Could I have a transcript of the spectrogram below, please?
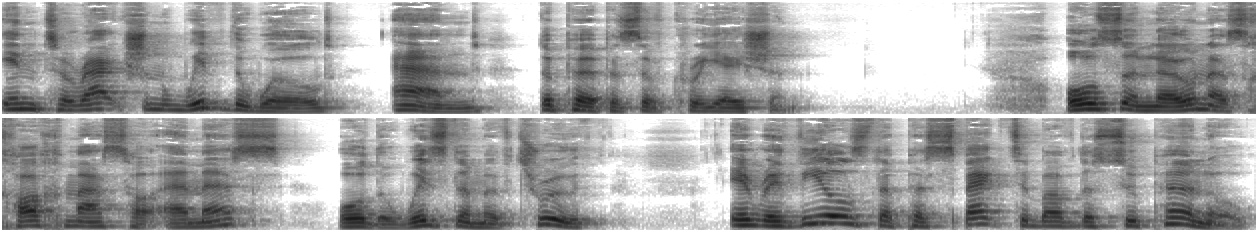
interaction with the world, and the purpose of creation also known as Chochmas HaEmes, or the wisdom of truth, it reveals the perspective of the supernal,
